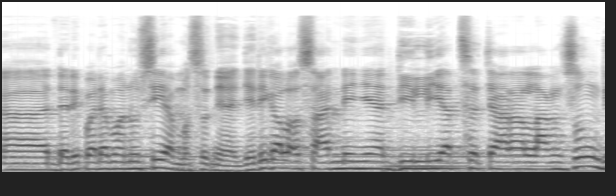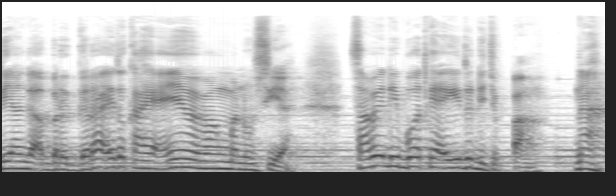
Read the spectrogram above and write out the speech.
Uh, daripada manusia maksudnya. Jadi kalau seandainya dilihat secara langsung dia nggak bergerak itu kayaknya memang manusia. Sampai dibuat kayak gitu di Jepang. Nah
